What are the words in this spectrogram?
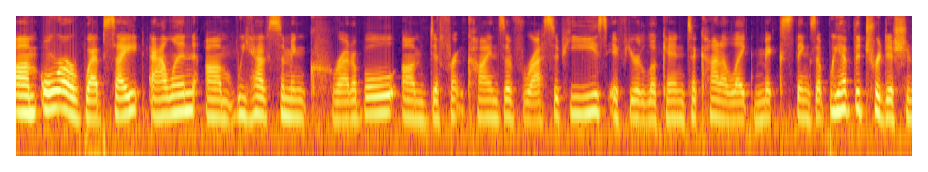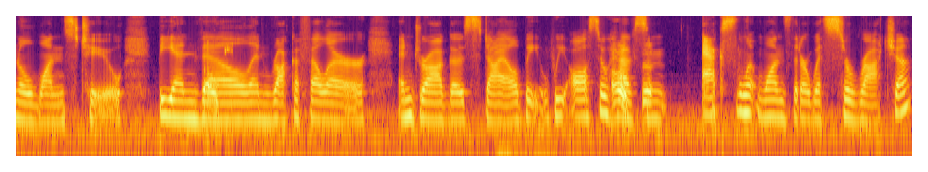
Um, or our website, Alan. Um, we have some incredible um, different kinds of recipes if you're looking to kind of like mix things up. We have the traditional ones too, Bienville and Rockefeller and Drago style. But we also have good. some excellent ones that are with sriracha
